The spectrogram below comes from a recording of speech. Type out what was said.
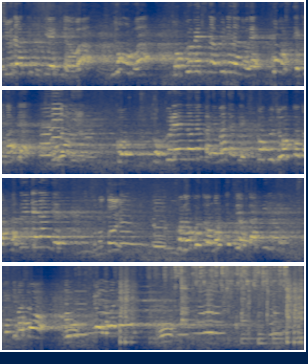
集団的自衛権は日本は特別な国なので行使できませんつまり国連の中でまだ敵国条項が外れてないんですその通りこのことをもっと強くアピールしていきましょう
